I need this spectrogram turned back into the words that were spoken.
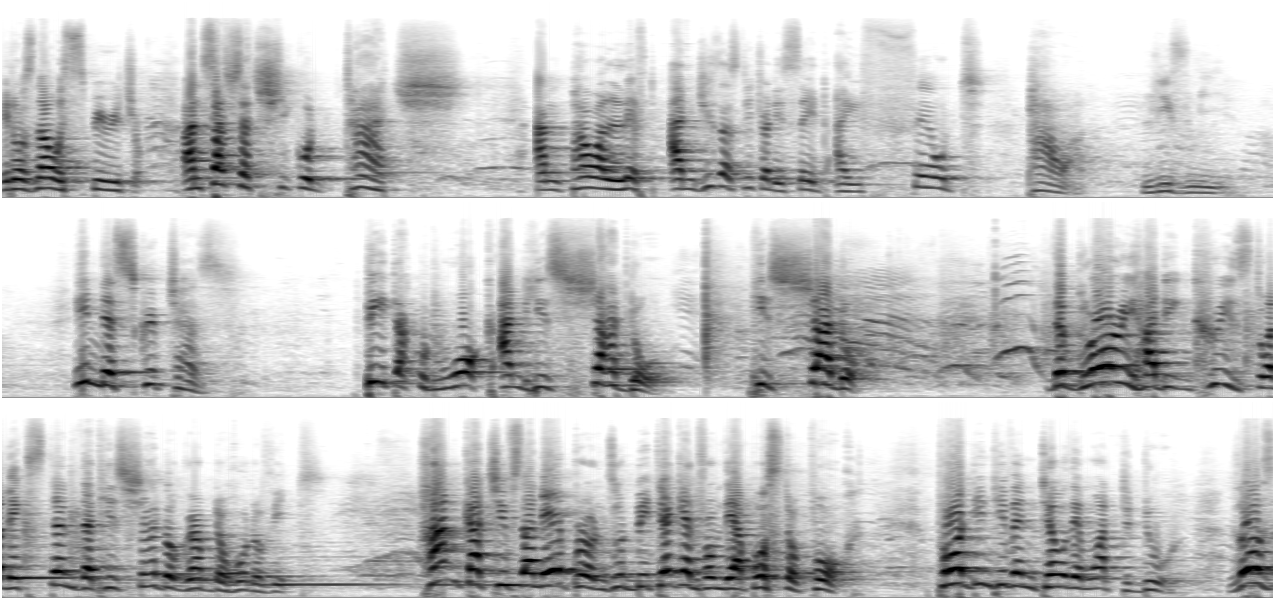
It was now a spiritual. And such that she could touch and power left. And Jesus literally said, I felt power leave me. In the scriptures, Peter could walk and his shadow, his shadow, the glory had increased to an extent that his shadow grabbed a hold of it. Handkerchiefs and aprons would be taken from the apostle Paul. Paul didn't even tell them what to do. Those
